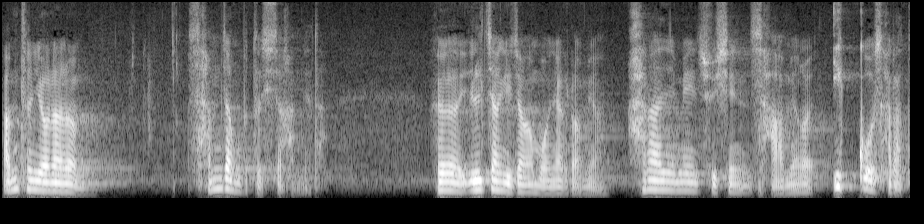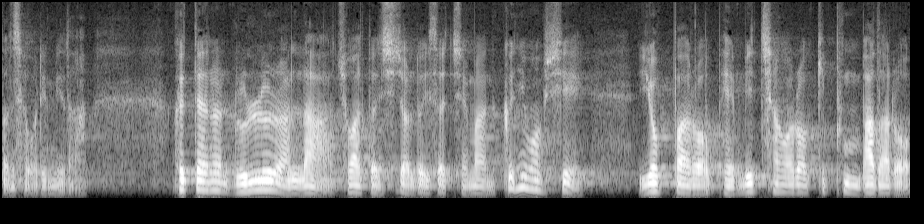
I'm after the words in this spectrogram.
아무튼 요나는 3장부터 시작합니다. 그 1장 2장은 뭐냐 그러면 하나님이 주신 사명을 잊고 살았던 세월입니다. 그때는 룰루랄라 좋았던 시절도 있었지만 끊임없이 요바로 배 밑창으로 깊은 바다로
